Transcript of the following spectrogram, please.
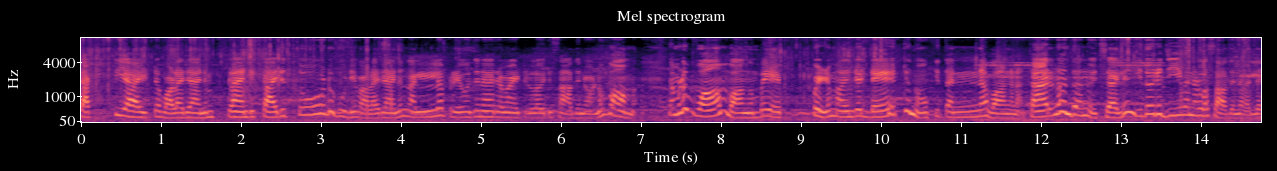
ശക്തിയായിട്ട് വളരാനും പ്ലാന്റ് കരുത്തോടുകൂടി വളരാനും നല്ല പ്രയോജനകരമായിട്ടുള്ള ഒരു സാധനമാണ് വാമ് നമ്മൾ വാം വാങ്ങുമ്പോൾ എപ്പോഴും അതിന്റെ ഡേറ്റ് നോക്കി തന്നെ വാങ്ങണം. കാരണം എന്താണെന്ന് വെച്ചാൽ ഇതൊരു ജീവനുള്ള സാധനമല്ലേ?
